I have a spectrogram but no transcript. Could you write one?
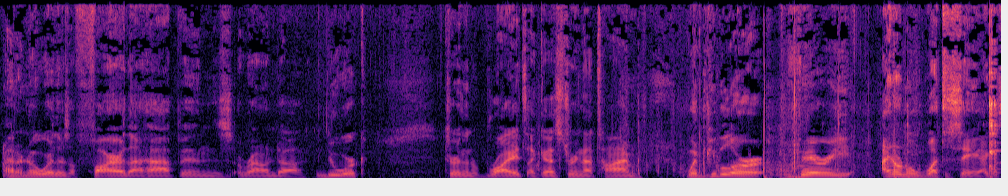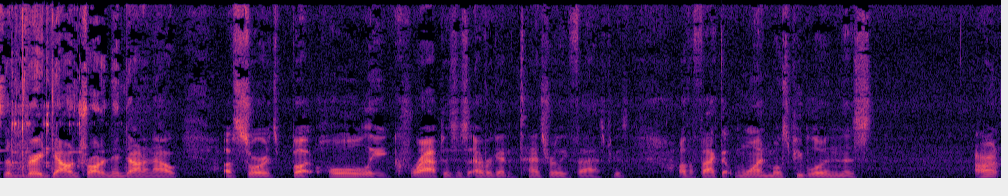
I don't know where there's a fire that happens around uh, Newark during the riots. I guess during that time when people are very I don't know what to say. I guess they're very downtrodden and down and out of sorts. But holy crap, does this ever get intense really fast because of the fact that one, most people in this aren't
